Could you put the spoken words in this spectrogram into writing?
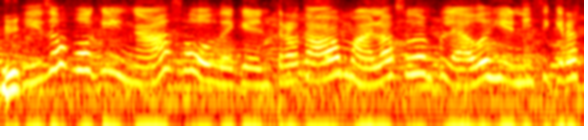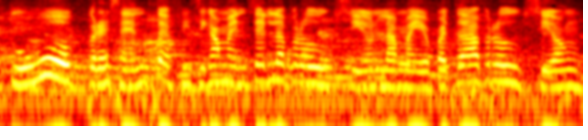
Y- He's a fucking asshole de que él trataba mal a sus empleados y él ni siquiera estuvo presente físicamente en la producción, la mayor parte de la producción.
